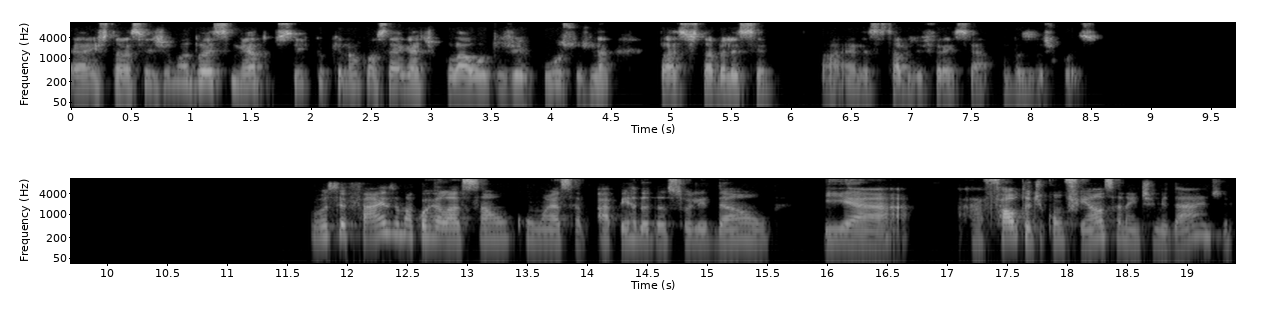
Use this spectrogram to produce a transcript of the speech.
é, instâncias de um adoecimento psíquico que não consegue articular outros recursos né, para se estabelecer. Tá? É necessário diferenciar ambas as coisas. Você faz uma correlação com essa a perda da solidão e a, a falta de confiança na intimidade?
